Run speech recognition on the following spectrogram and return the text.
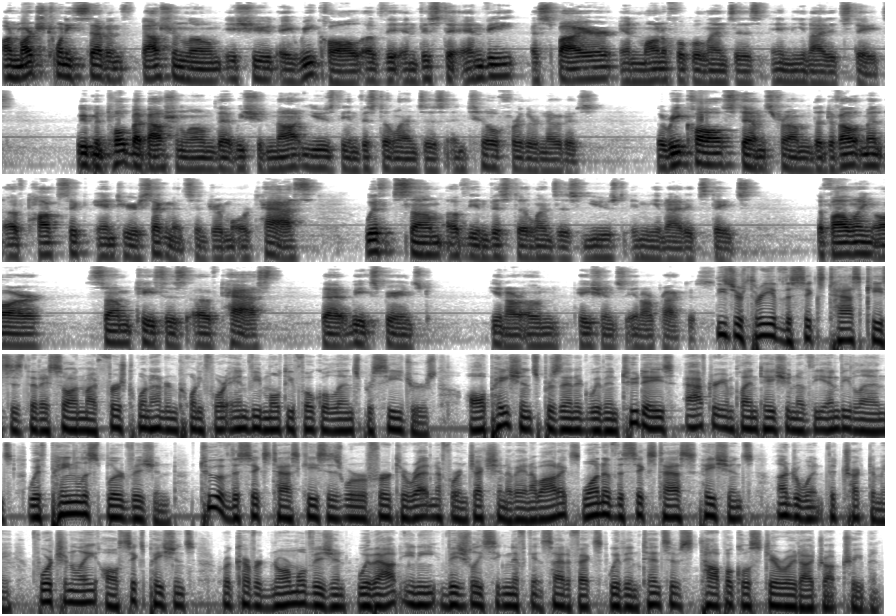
On March 27th, Bausch & Lomb issued a recall of the enVista Envy, Aspire, and monofocal lenses in the United States. We've been told by Bausch & Lomb that we should not use the enVista lenses until further notice. The recall stems from the development of toxic anterior segment syndrome, or TASS, with some of the enVista lenses used in the United States. The following are some cases of TASS that we experienced in our own patients in our practice. These are three of the six TASS cases that I saw in my first 124 Envy multifocal lens procedures. All patients presented within two days after implantation of the Envy lens with painless blurred vision. Two of the six TASS cases were referred to retina for injection of antibiotics. One of the six TASS patients underwent vitrectomy. Fortunately, all six patients recovered normal vision without any visually significant side effects with intensive topical steroid eye drop treatment.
